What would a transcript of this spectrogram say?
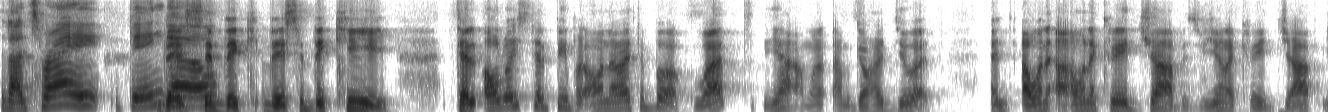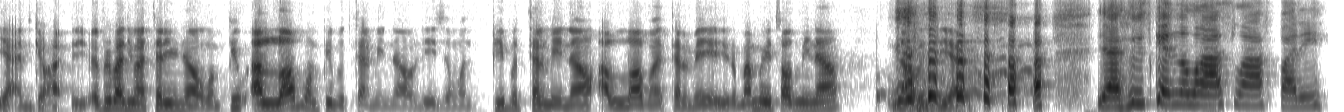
That's right. Bingo. They said the, they said the key. Tell always tell people I want to write a book. What? Yeah, I'm gonna, I'm go ahead do it. And I want to I want to create jobs. If you want to create job, yeah, and go. Everybody want to tell you no. When people, I love when people tell me no, Lisa. When people tell me no, I love when they tell me. You remember you told me no? No is yes. yeah, who's getting the last laugh, buddy?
